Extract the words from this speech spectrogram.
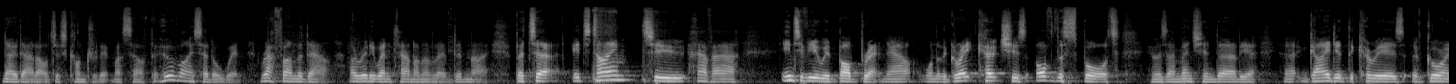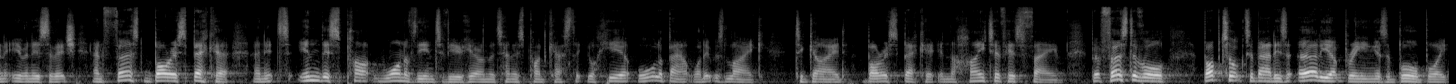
no doubt I'll just contradict myself. But who have I said will win? Rafael Nadal. I really went out on a limb, didn't I? But uh, it's time to have our interview with Bob Brett now, one of the great coaches of the sport, who, as I mentioned earlier, uh, guided the careers of Goran Ivanisevic and first Boris Becker. And it's in this part one of the interview here on the Tennis Podcast that you'll hear all about what it was like to guide Boris Becker in the height of his fame. But first of all, Bob talked about his early upbringing as a ball boy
